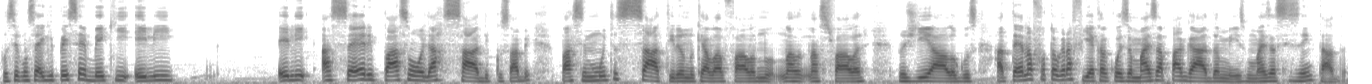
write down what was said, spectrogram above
Você consegue perceber que ele ele a série passa um olhar sádico, sabe? Passa muita sátira no que ela fala, no, na, nas falas, nos diálogos, até na fotografia, aquela coisa mais apagada mesmo, mais acinzentada.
